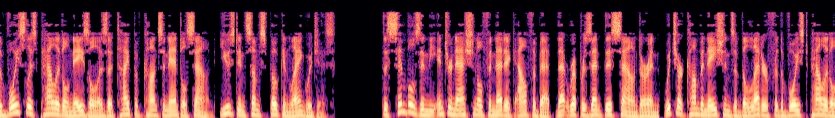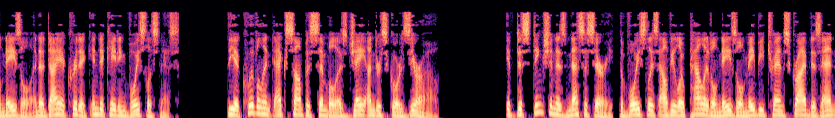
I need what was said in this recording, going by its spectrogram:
The voiceless palatal nasal is a type of consonantal sound, used in some spoken languages. The symbols in the International Phonetic Alphabet that represent this sound are AN, which are combinations of the letter for the voiced palatal nasal and a diacritic indicating voicelessness. The equivalent X Sampa symbol is J 0. If distinction is necessary, the voiceless alveolo-palatal nasal may be transcribed as N,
